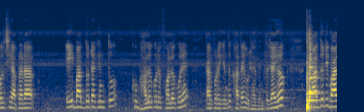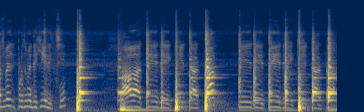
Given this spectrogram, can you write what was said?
বলছি আপনারা এই বাদ্যটা কিন্তু খুব ভালো করে ফলো করে তারপরে কিন্তু খাতায় উঠাবেন। তো যাই হোক বাদ্যটি বাজবে, প্রথমে দেখিয়ে দিচ্ছি। আ তেরে খেটা তাক তেরে তেরে খেটা তাক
